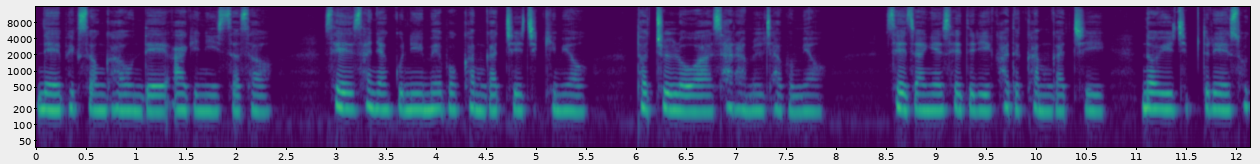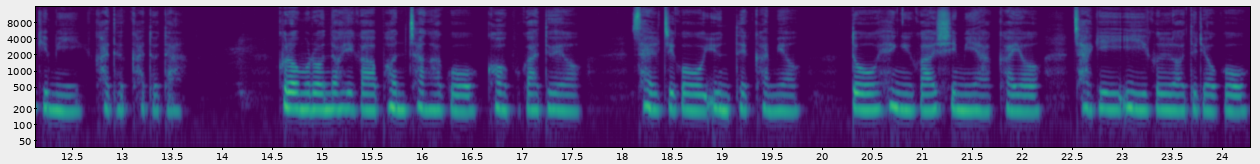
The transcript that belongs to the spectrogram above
내 백성 가운데 악인이 있어서 새 사냥꾼이 매복함 같이 지키며 놓아 사람을 잡으며 새장의 새들이 가득함 같이 너희 집들의 속임이 가득하도다. 그러므로 너희가 번창하고 거부가 되어 살찌고 윤택하며 또 행위가 심히 악하여 자기 이익을 얻으려고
